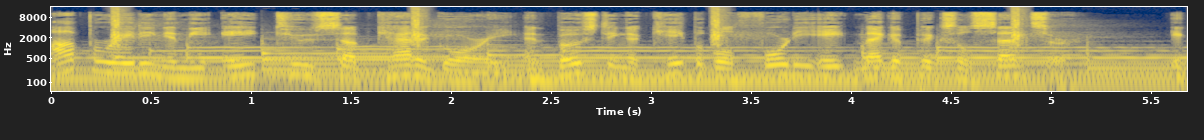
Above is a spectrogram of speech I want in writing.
Operating in the A2 subcategory and boasting a capable 48 megapixel sensor, it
